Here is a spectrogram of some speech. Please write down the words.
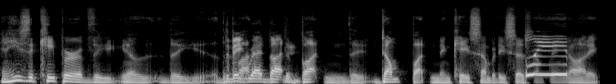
and he's the keeper of the you know the the, big red button. the button, the dump button, in case somebody says something naughty.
